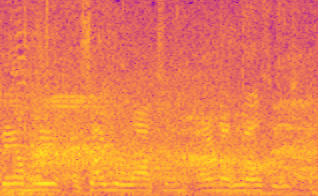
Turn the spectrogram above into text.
family. I saw you were watching. I don't know who else is.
